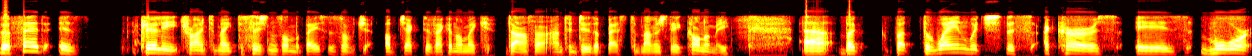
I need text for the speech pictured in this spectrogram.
The Fed is clearly trying to make decisions on the basis of objective economic data and to do the best to manage the economy. Uh, but but the way in which this occurs is more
